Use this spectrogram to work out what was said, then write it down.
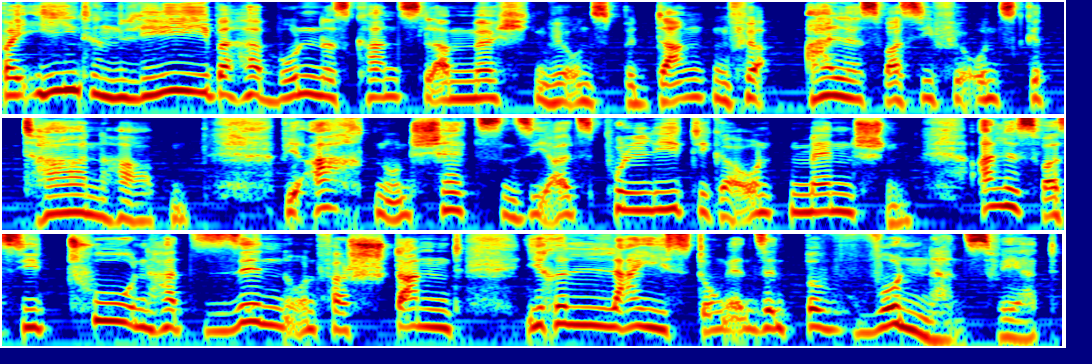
Bei Ihnen, lieber Herr Bundeskanzler, möchten wir uns bedanken für alles, was Sie für uns getan haben. Wir achten und schätzen Sie als Politiker und Menschen. Alles, was Sie tun, hat Sinn und Verstand. Ihre Leistungen sind bewundernswert.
